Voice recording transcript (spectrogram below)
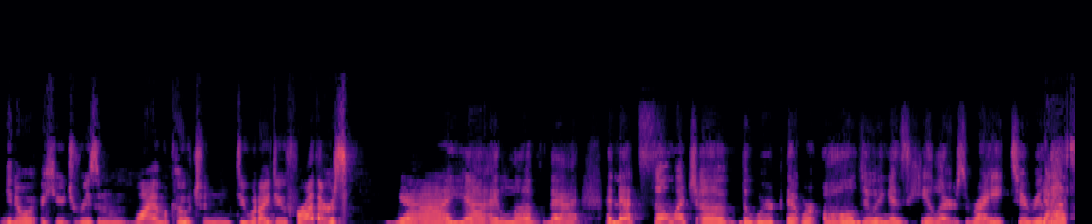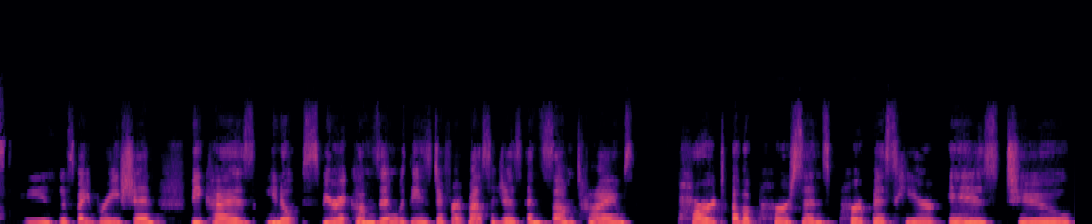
you know a huge reason why i'm a coach and do what i do for others Yeah, yeah, I love that. And that's so much of the work that we're all doing as healers, right? To really yes. ease this vibration because, you know, spirit comes in with these different messages and sometimes part of a person's purpose here is to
